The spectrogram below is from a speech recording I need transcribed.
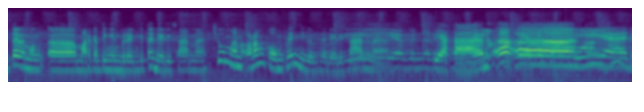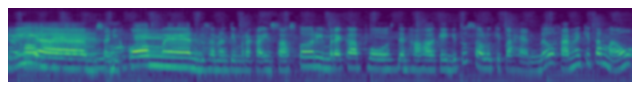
Kita memang eh, marketingin brand kita dari sana. Cuman orang komplain juga bisa dari sana. Iya benar. Iya kan? Eh. orang Iya, di Iya, bisa di Komen. bisa nanti mereka insta story, mereka post dan hal-hal kayak gitu selalu kita handle karena kita mau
